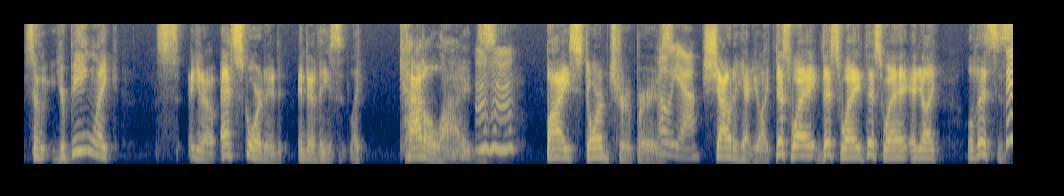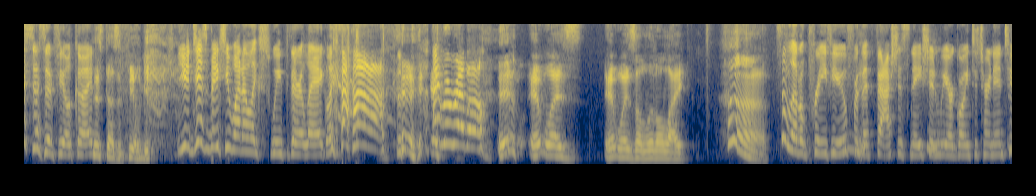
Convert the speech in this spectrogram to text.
So you're being like, you know, escorted into these like cattle lines mm-hmm. By stormtroopers. Oh, yeah. Shouting at you like, this way, this way, this way. And you're like, well, this is. This doesn't feel good. this doesn't feel good. it just makes you want to like sweep their leg, like, ha ha! I'm a rebel. it it was it was a little like huh It's a little preview for the fascist nation we are going to turn into.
